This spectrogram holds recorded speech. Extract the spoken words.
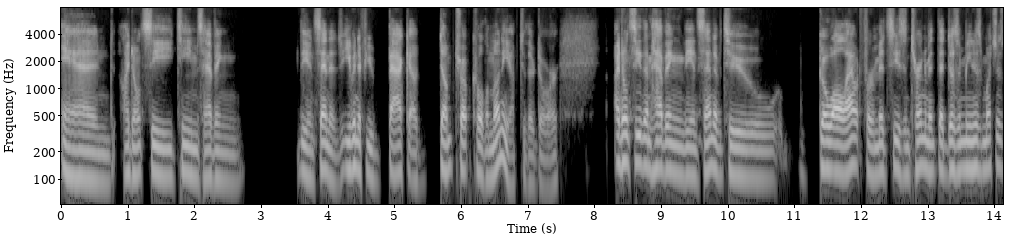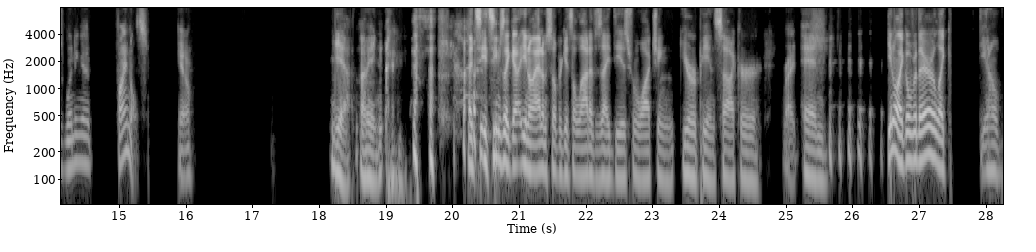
And I don't see teams having the incentive even if you back a dump truck full of money up to their door. I don't see them having the incentive to go all out for a midseason tournament that doesn't mean as much as winning a finals, you know. Yeah, I mean, it seems like uh, you know Adam Silver gets a lot of his ideas from watching European soccer, right? And you know, like over there, like you know,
